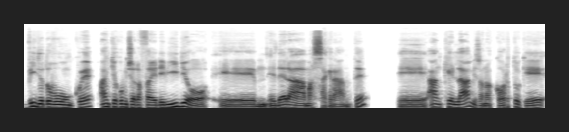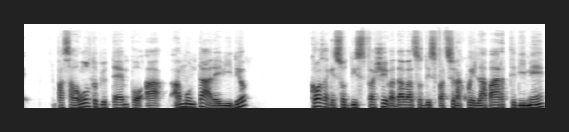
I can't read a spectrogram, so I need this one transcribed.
video dovunque. Anche ho cominciato a fare dei video e, ehm, ed era massacrante. E anche là mi sono accorto che passavo molto più tempo a, a montare video cosa che soddisfaceva, dava soddisfazione a quella parte di me,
